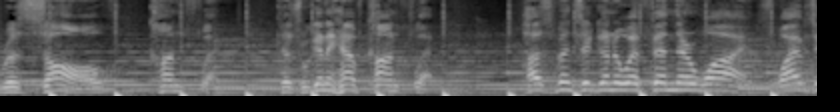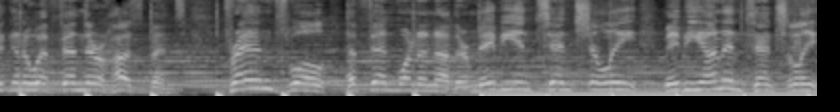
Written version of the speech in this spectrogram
resolve conflict? Because we're going to have conflict. Husbands are going to offend their wives. Wives are going to offend their husbands. Friends will offend one another, maybe intentionally, maybe unintentionally,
